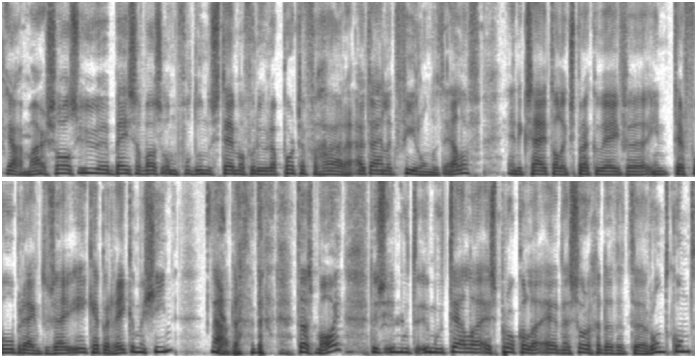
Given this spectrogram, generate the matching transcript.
Ja, maar zoals u eh, bezig was om voldoende stemmen voor uw rapport te vergaren, uiteindelijk 411. En ik zei het al, ik sprak u even in, ter voorbereiding. Toen zei u, ik heb een rekenmachine. Nou, dat, dat, is mooi. Dus u moet, u moet tellen en sprokkelen en uh, zorgen dat het uh, rondkomt.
